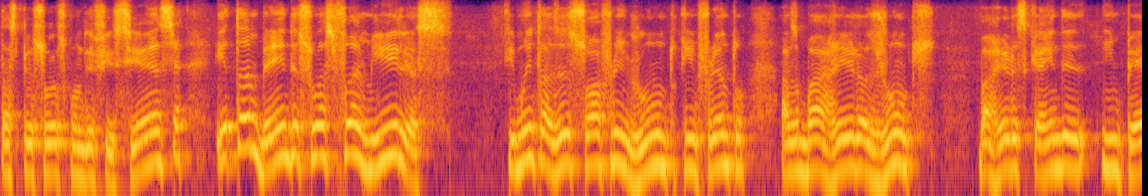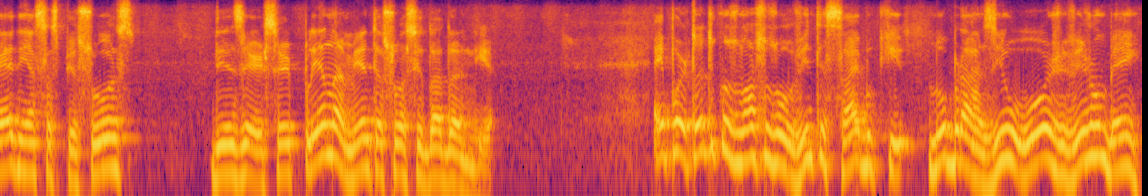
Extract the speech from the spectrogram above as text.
das pessoas com deficiência e também de suas famílias, que muitas vezes sofrem junto, que enfrentam as barreiras juntos, barreiras que ainda impedem essas pessoas de exercer plenamente a sua cidadania. É importante que os nossos ouvintes saibam que no Brasil hoje, vejam bem,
